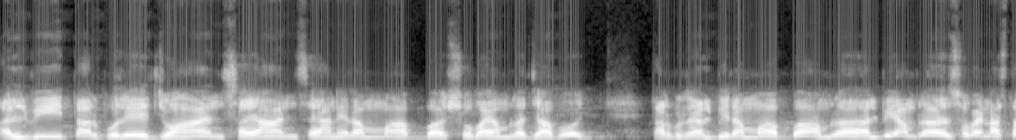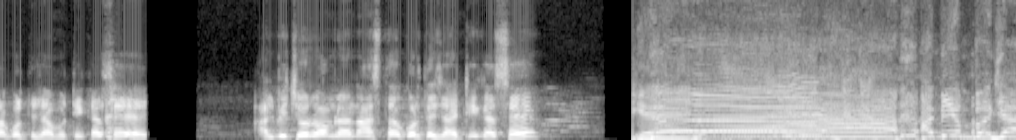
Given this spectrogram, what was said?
আলবি, তারপরে জোহান সায়ান সায়ানের আম্মা, আব্বা, সবাই আমরা যাব। তারপরে আলবির আম্মা, আব্বা, আমরা, আলবি, আমরা সবাই নাস্তা করতে যাব, ঠিক আছে? আলবি চোরও আমরা নাস্তা করতে যাই, ঠিক আছে? अभी मजा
